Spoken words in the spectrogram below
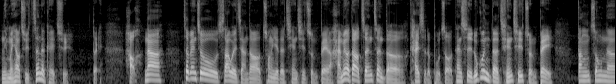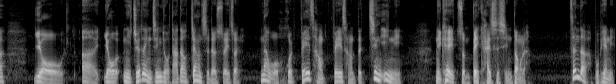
你们要去，真的可以去。对，好，那这边就稍微讲到创业的前期准备了，还没有到真正的开始的步骤。但是如果你的前期准备当中呢，有呃有你觉得已经有达到这样子的水准，那我会非常非常的建议你。你可以准备开始行动了，真的不骗你。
